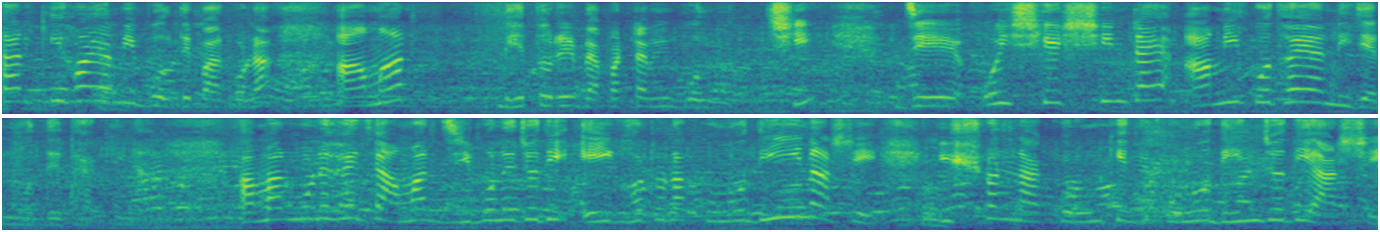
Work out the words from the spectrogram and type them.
কার কি হয় আমি বলতে পারব না। আমার ভেতরের ব্যাপারটা আমি বলছি যে ওই শেষ সিনটায় আমি বোধহয় আর নিজের মধ্যে থাকি না। আমার মনে হয় যে আমার জীবনে যদি এই ঘটনা কোনো দিন আসে, ঈশ্বর না করুন, কিন্তু কোনো দিন যদি আসে,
